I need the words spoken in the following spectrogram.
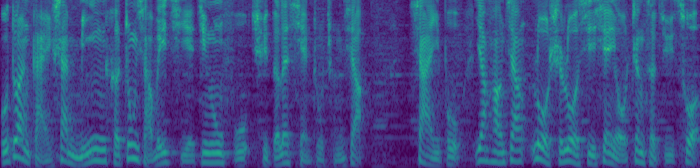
不断改善民营和中小微企业金融服务，取得了显著成效。下一步，央行将落实落细现有政策举措，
